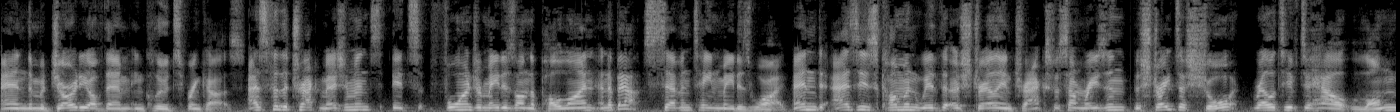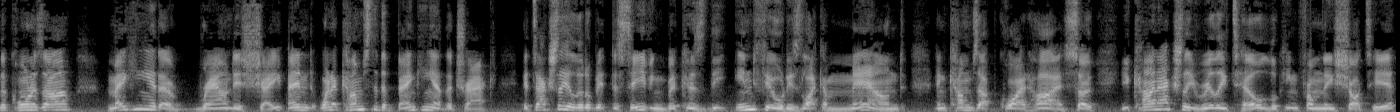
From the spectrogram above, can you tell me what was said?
and the majority of them include sprint cars. As for the track measurements, it's 400 meters on the pole line and about 17 meters wide. And as is common with Australian tracks for some reason, the straights are short relative to how long the corners are, making it a roundish shape. And when it comes to the banking at the track, it's actually a little bit deceiving because the infield is like a mound and comes up quite high. So you can't actually really tell looking from these shots here,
